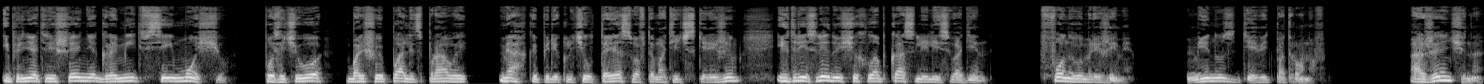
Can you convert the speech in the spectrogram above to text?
и принять решение громить всей мощью, после чего большой палец правой мягко переключил ТС в автоматический режим, и три следующих хлопка слились в один, в фоновом режиме. Минус девять патронов. А женщина,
